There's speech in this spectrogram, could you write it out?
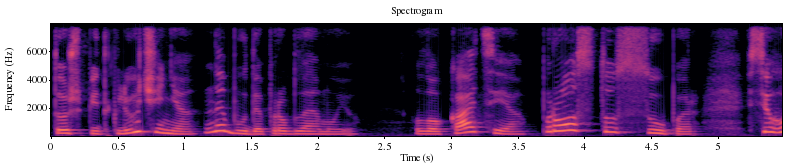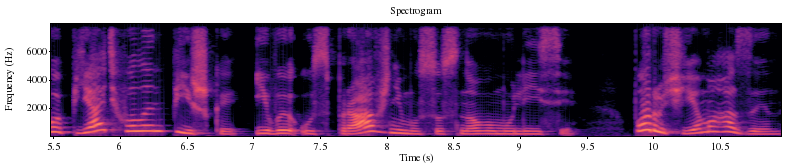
тож підключення не буде проблемою. Локація просто супер. Всього 5 хвилин пішки, і ви у справжньому сосновому лісі. Поруч є магазин.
